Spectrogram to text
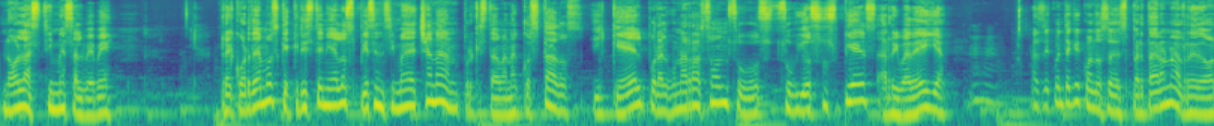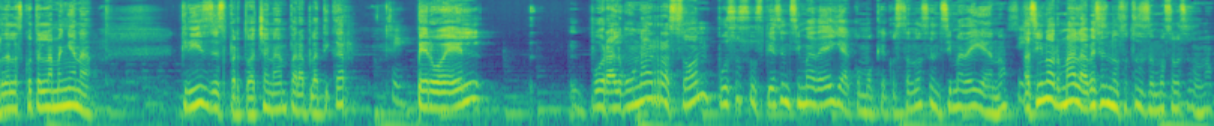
No lastimes al bebé. Recordemos que Chris tenía los pies encima de Chanan porque estaban acostados y que él por alguna razón subió sus pies arriba de ella. Haz de cuenta que cuando se despertaron alrededor de las 4 de la mañana, Chris despertó a Chanan para platicar. Sí. Pero él por alguna razón puso sus pies encima de ella, como que acostándose encima de ella, ¿no? Así normal, a veces nosotros hacemos eso, ¿no?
